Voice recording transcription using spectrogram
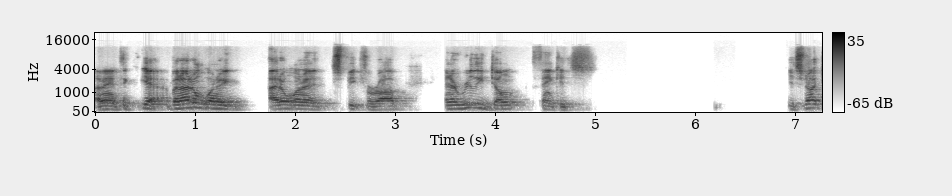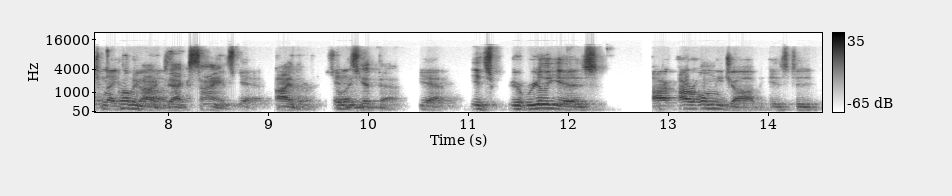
I mean, I think, yeah, but I don't want to, I don't want to speak for Rob. And I really don't think it's it's not tonight's Probably not job. exact science Yeah, either, so I get that. yeah, it's, it really is, our, our only job is to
